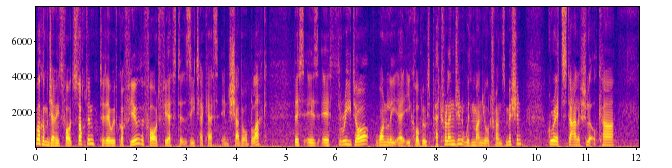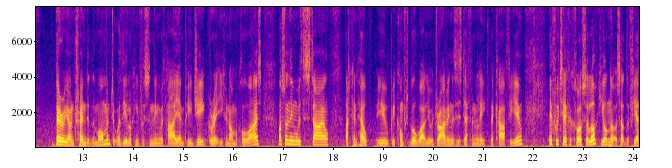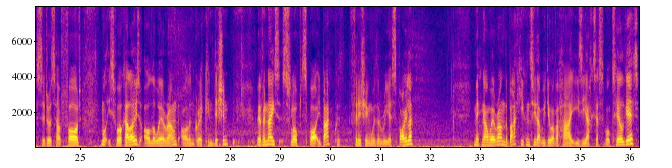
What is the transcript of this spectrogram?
Welcome to Jennings Ford Stockton. Today we've got for you the Ford Fiesta Zetec S in Shadow Black. This is a three-door, one litre EcoBoost petrol engine with manual transmission. Great stylish little car very on trend at the moment, whether you're looking for something with high MPG, great economical wise, or something with style that can help you be comfortable while you're driving, this is definitely the car for you. If we take a closer look, you'll notice that the Fiesta does have Ford multi-spoke alloys all the way around, all in great condition. We have a nice sloped sporty back with finishing with a rear spoiler. Making our way around the back, you can see that we do have a high, easy accessible tailgate,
